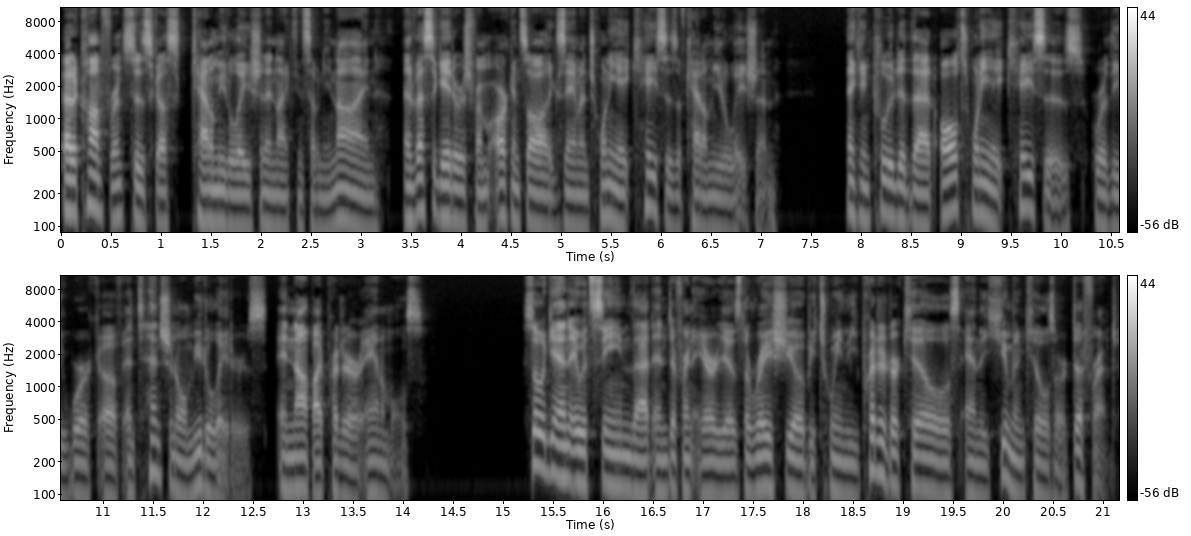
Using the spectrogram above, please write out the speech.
At a conference to discuss cattle mutilation in 1979, investigators from Arkansas examined 28 cases of cattle mutilation and concluded that all 28 cases were the work of intentional mutilators and not by predator animals. So again, it would seem that in different areas, the ratio between the predator kills and the human kills are different.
